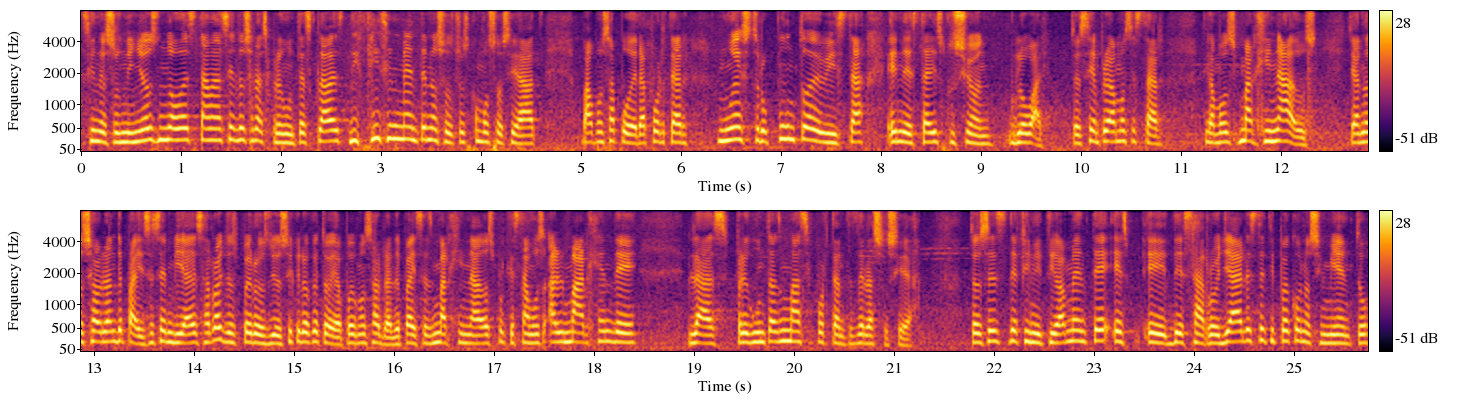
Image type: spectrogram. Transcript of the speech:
Si nuestros niños no están haciéndose las preguntas claves, difícilmente nosotros como sociedad vamos a poder aportar nuestro punto de vista en esta discusión global. Entonces siempre vamos a estar, digamos, marginados. Ya no se hablan de países en vía de desarrollo, pero yo sí creo que todavía podemos hablar de países marginados porque estamos al margen de las preguntas más importantes de la sociedad. Entonces, definitivamente es, eh, desarrollar este tipo de conocimiento,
